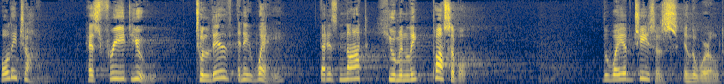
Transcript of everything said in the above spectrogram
Holy John has freed you to live in a way that is not humanly possible the way of Jesus in the world.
